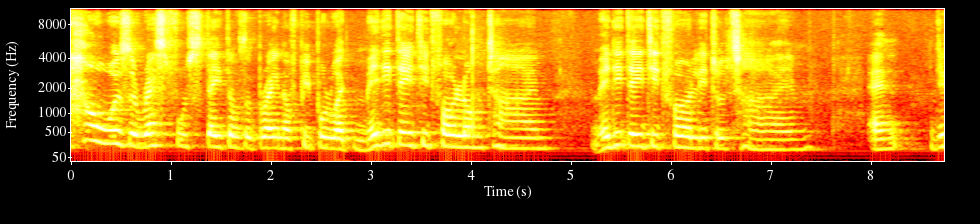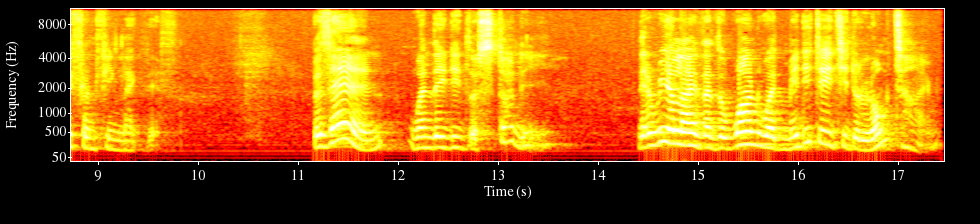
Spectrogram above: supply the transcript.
how was the restful state of the brain of people who had meditated for a long time, meditated for a little time, and different things like this. But then, when they did the study, they realized that the one who had meditated a long time,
